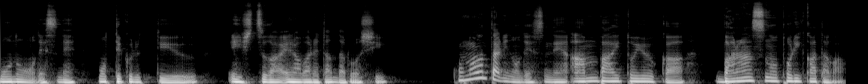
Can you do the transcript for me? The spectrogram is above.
ものをですね、持ってくるっていう演出が選ばれたんだろうし、このあたりのですね、塩梅というか、バランスの取り方が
